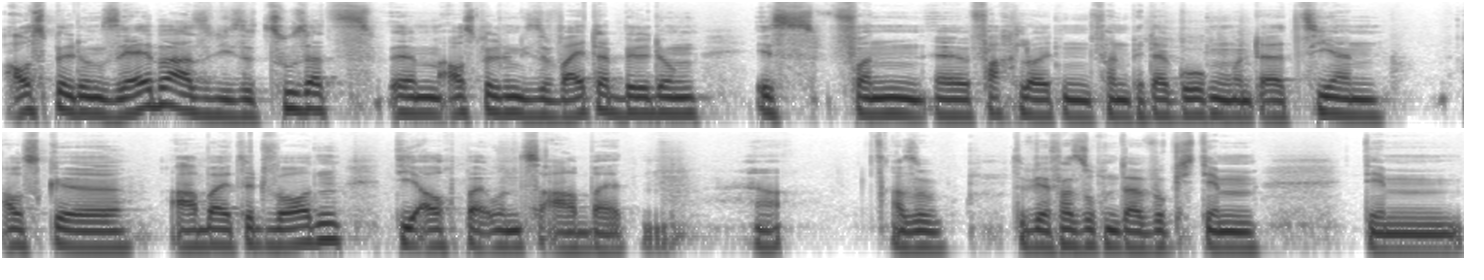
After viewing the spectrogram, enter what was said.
Ausbildung selber, also diese Zusatzausbildung, ähm, diese Weiterbildung, ist von äh, Fachleuten, von Pädagogen und Erziehern ausgearbeitet worden, die auch bei uns arbeiten. Also wir versuchen da wirklich dem, dem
